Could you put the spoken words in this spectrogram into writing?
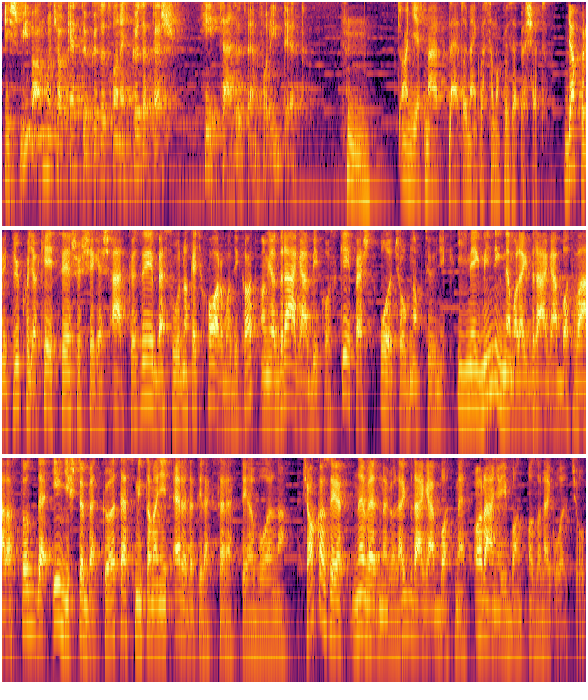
És mi van, hogyha a kettő között van egy közepes 750 forintért? Annyiért már lehet, hogy megveszem a közepeset. Gyakori trükk, hogy a két szélsőséges ár közé beszúrnak egy harmadikat, ami a drágábbikhoz képest olcsóbbnak tűnik. Így még mindig nem a legdrágábbat választod, de így is többet költesz, mint amennyit eredetileg szerettél volna. Csak azért ne vedd meg a legdrágábbat, mert arányaiban az a legolcsóbb.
